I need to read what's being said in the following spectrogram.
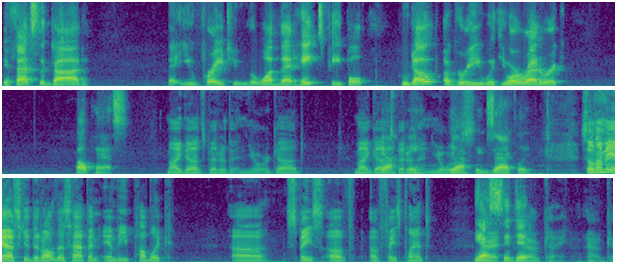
If that's the God that you pray to, the one that hates people who don't agree with your rhetoric, I'll pass. My God's better than your God. My God's yeah, better eh, than yours. Yeah, exactly. So let me ask you: Did all this happen in the public uh, space of of Faceplant? Yes, Right? it did. Okay. Okay.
